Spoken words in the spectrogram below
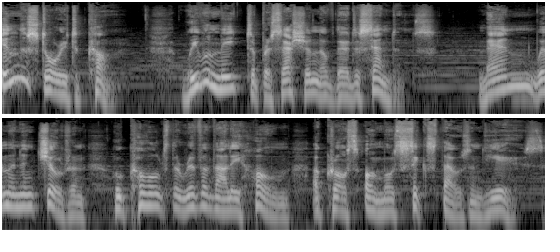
In the story to come, we will meet a procession of their descendants men, women, and children who called the River Valley home across almost 6,000 years.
